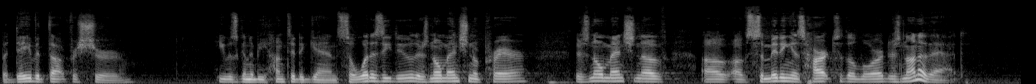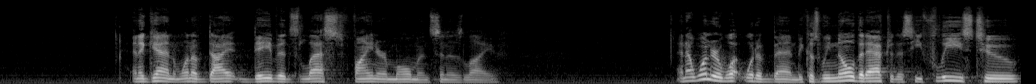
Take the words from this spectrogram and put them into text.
But David thought for sure he was going to be hunted again. So, what does he do? There's no mention of prayer, there's no mention of, of, of submitting his heart to the Lord. There's none of that. And again, one of David's less finer moments in his life. And I wonder what would have been, because we know that after this he flees to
